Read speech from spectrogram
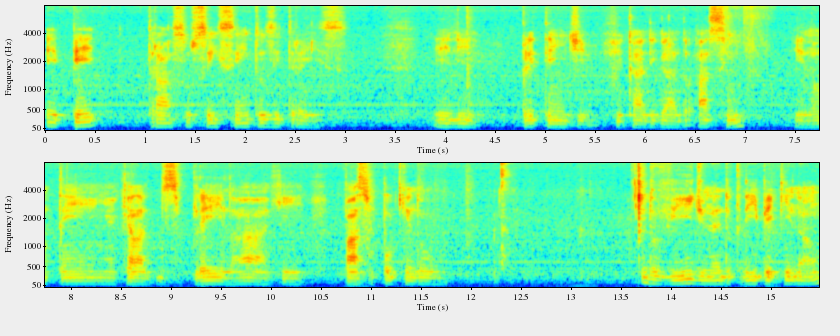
EP-603. Ele pretende ficar ligado assim e não tem aquela display lá que passa um pouquinho do do vídeo, né, do clipe aqui não.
